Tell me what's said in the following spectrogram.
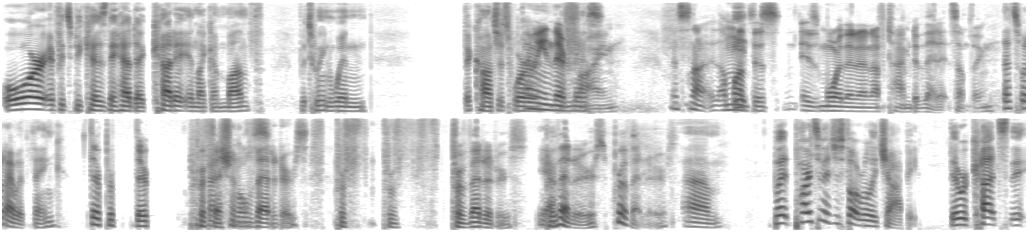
or if it's because they had to cut it in like a month between when the concerts were I mean, they're and fine. It's not a month is is more than enough time to vet it something. that's what i would think They're pro- they're professional vettors Prof- prof- proveditors. Yeah. Proveditors. Proveditors. Um, but parts of it just felt really choppy. There were cuts. It,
